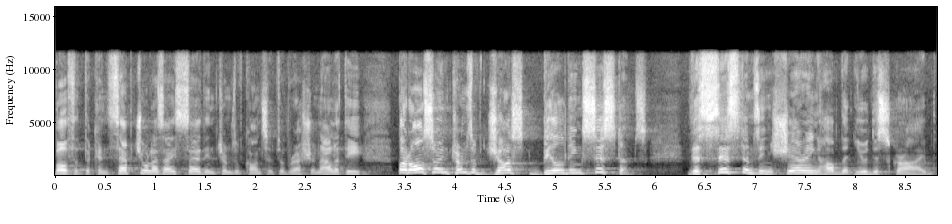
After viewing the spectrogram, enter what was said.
both at the conceptual, as I said, in terms of concepts of rationality, but also in terms of just building systems. The systems in Sharing Hub that you described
